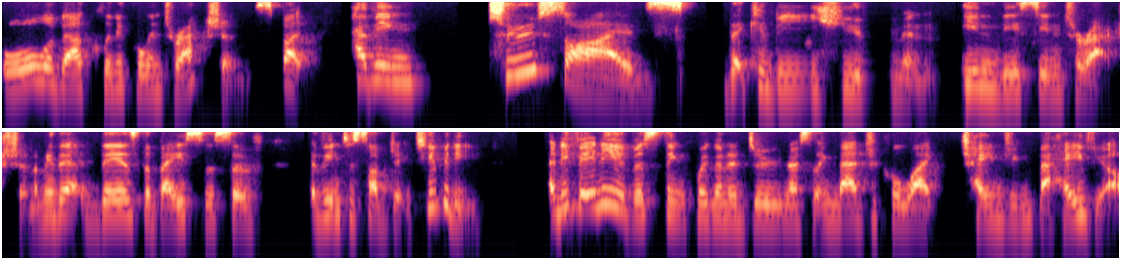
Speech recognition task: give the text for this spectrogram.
all of our clinical interactions. But having two sides that can be human in this interaction, I mean, that, there's the basis of, of intersubjectivity. And if any of us think we're going to do you know, something magical like changing behavior,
